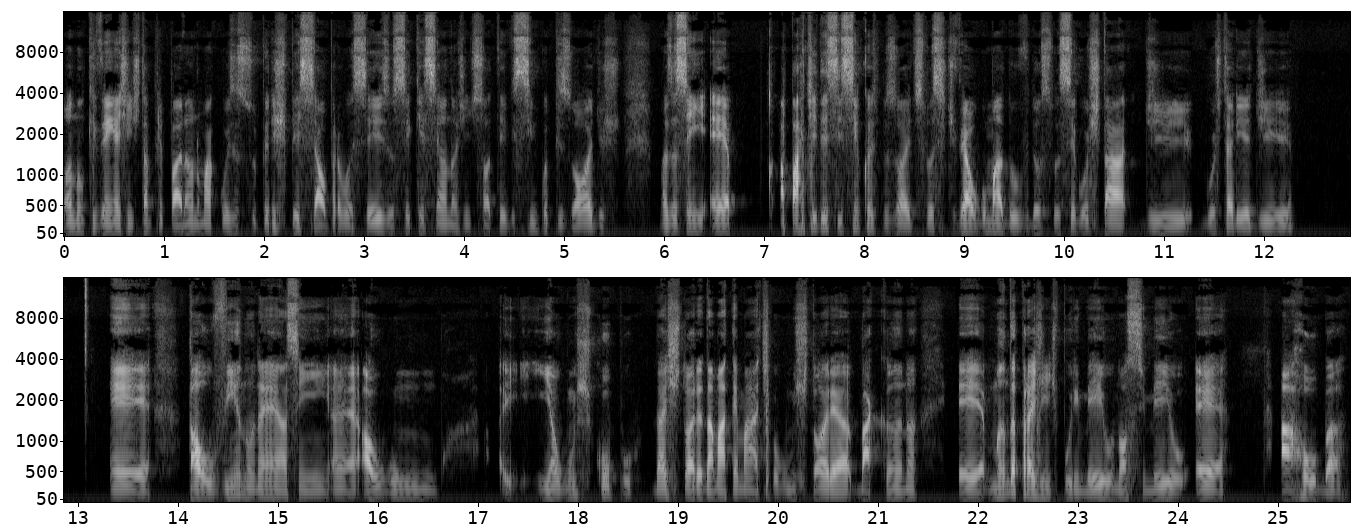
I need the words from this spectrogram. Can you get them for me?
Ano que vem a gente está preparando uma coisa super especial para vocês. Eu sei que esse ano a gente só teve cinco episódios, mas assim, é a partir desses cinco episódios, se você tiver alguma dúvida ou se você gostar de gostaria de é, tá ouvindo, né? Assim, é, algum em algum escopo da história da matemática, alguma história bacana, é, manda para a gente por e-mail. Nosso e-mail é arroba,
